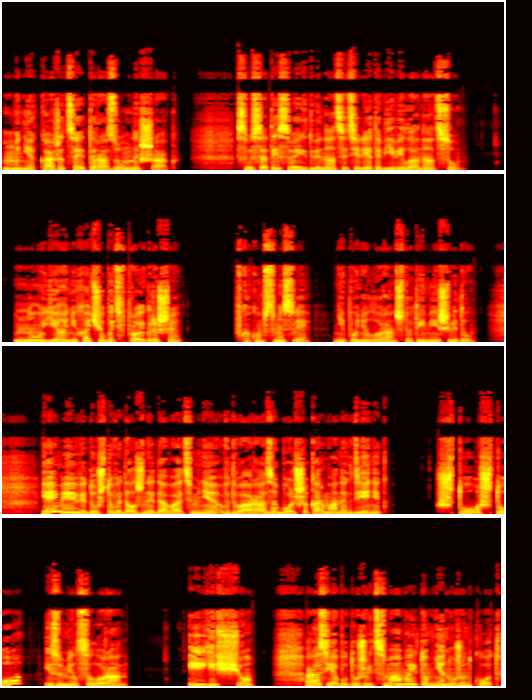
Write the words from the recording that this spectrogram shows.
«Мне кажется, это разумный шаг». С высоты своих двенадцати лет объявила она отцу. «Но я не хочу быть в проигрыше». «В каком смысле?» — не понял Лоран. «Что ты имеешь в виду?» «Я имею в виду, что вы должны давать мне в два раза больше карманных денег». «Что? Что?» — изумился Лоран. «И еще. Раз я буду жить с мамой, то мне нужен кот».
